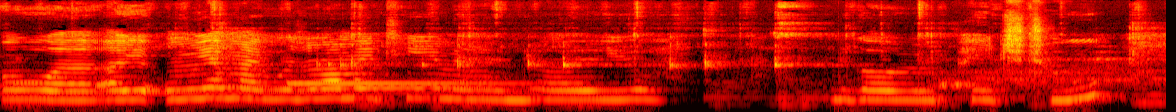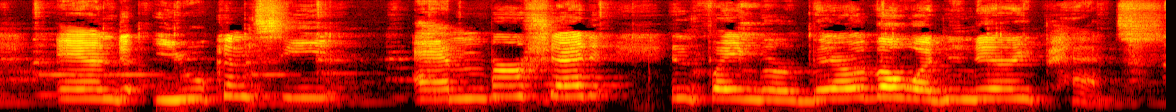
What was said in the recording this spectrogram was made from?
oh, uh, I only have my wizard on my team, and I go to page two, and you can see Embershed and Flamer. They're the legendary pets.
